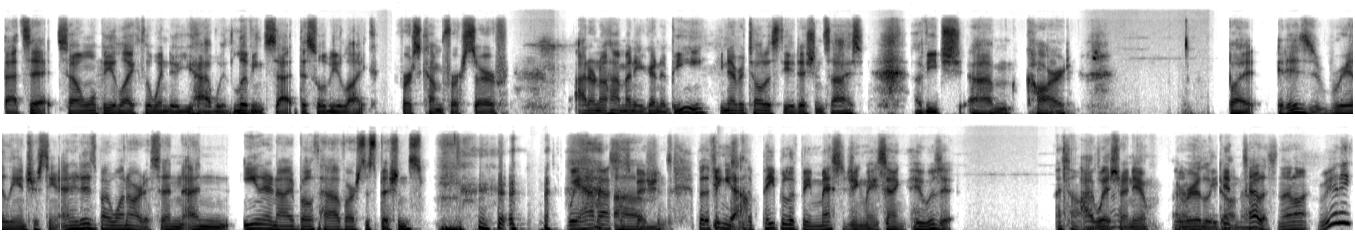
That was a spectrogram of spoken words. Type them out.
that's it. So it won't be like the window you have with Living Set. This will be like first come, first serve. I don't know how many are going to be. He never told us the edition size of each um, card but it is really interesting and it is by one artist and and ian and i both have our suspicions We have our Um, suspicions. but the thing yeah. is, the people have been messaging me saying, Who was it? I, thought, i wish i knew i really he don't didn't know tell us. And they're like, Really?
